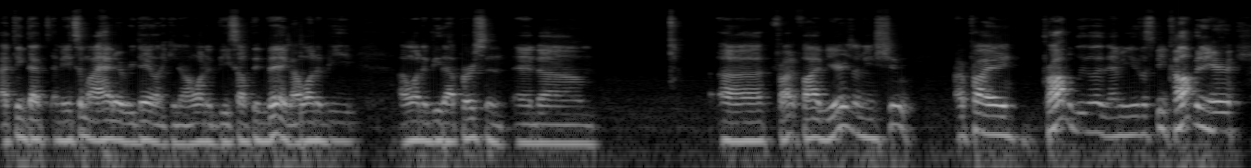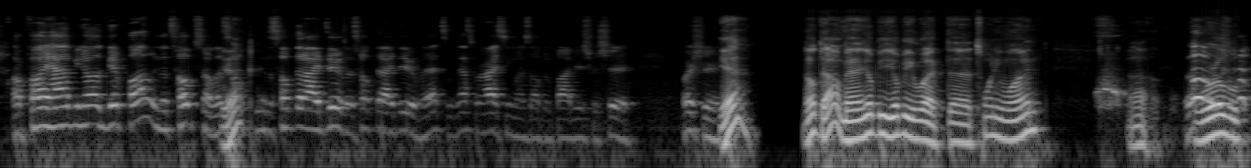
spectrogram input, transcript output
I think that I mean it's in my head every day. Like you know, I want to be something big. I want to be, I want to be that person. And um, uh, five years. I mean, shoot, I probably probably. I mean, let's be confident here. I'll probably have you know a good following. Let's hope so. Let's yeah. hope. Let's hope that I do. Let's hope that I do. But that's that's where I see myself in five years for sure, for sure. Yeah, no doubt, man. You'll be you'll be what uh, twenty one. Uh, the world will,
